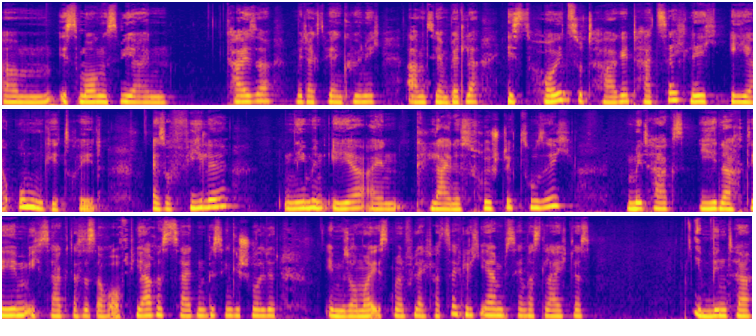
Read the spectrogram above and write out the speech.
ähm, ist morgens wie ein Kaiser, mittags wie ein König, abends wie ein Bettler, ist heutzutage tatsächlich eher umgedreht. Also viele nehmen eher ein kleines Frühstück zu sich, mittags, je nachdem, ich sage, das ist auch oft Jahreszeiten ein bisschen geschuldet. Im Sommer isst man vielleicht tatsächlich eher ein bisschen was Leichtes. Im Winter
